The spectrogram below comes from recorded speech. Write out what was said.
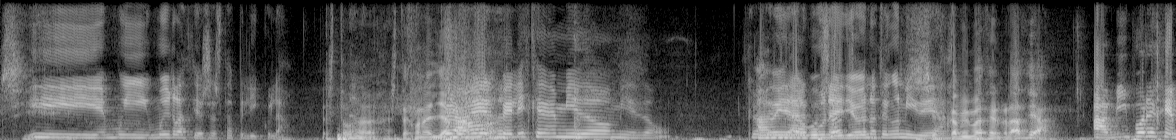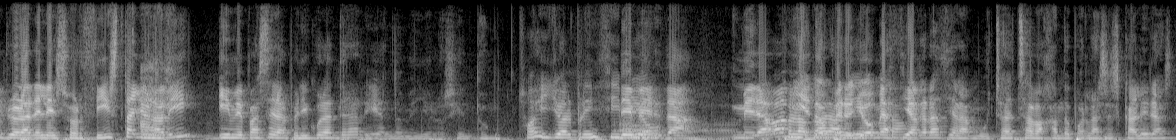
Sí. Y es muy, muy graciosa esta película. Esto, este con el Pero a llamado. ver, pelis que de miedo, miedo. ¿Qué os A ver, alguna, yo no tengo ni Si idea. es que a mí me hacen gracia. A mí, por ejemplo, la del exorcista, yo Ay. la vi y me pasé la película entera riéndome, yo lo siento mucho. Ay, yo al principio. De verdad, me daba miedo, pero yo me hacía gracia la muchacha bajando por las escaleras.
